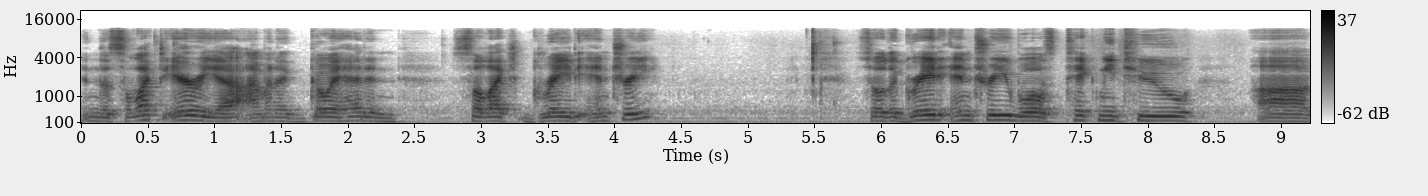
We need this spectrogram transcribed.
in the select area, I'm going to go ahead and select grade entry. So the grade entry will take me to uh,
